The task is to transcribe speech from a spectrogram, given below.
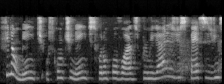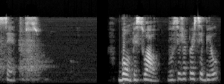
Finalmente, os continentes foram povoados por milhares de espécies de insetos. Bom, pessoal, você já percebeu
